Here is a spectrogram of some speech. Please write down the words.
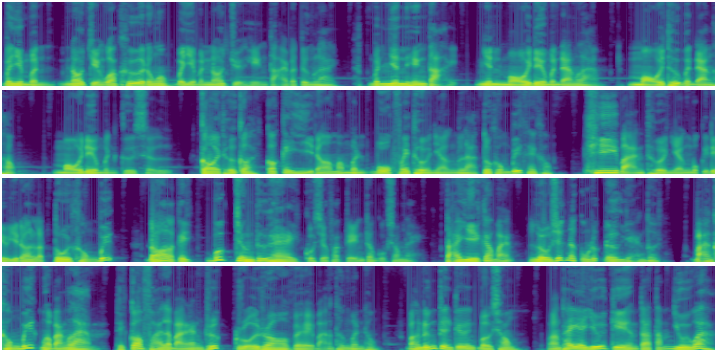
Bây giờ mình nói chuyện quá khứ rồi đúng không? Bây giờ mình nói chuyện hiện tại và tương lai. Mình nhìn hiện tại nhìn mọi điều mình đang làm mọi thứ mình đang học mọi điều mình cư xử, coi thử coi có cái gì đó mà mình buộc phải thừa nhận là tôi không biết hay không. Khi bạn thừa nhận một cái điều gì đó là tôi không biết, đó là cái bước chân thứ hai của sự phát triển trong cuộc sống này. Tại vì các bạn, logic nó cũng rất đơn giản thôi. Bạn không biết mà bạn làm, thì có phải là bạn đang rất rủi ro về bản thân mình không? Bạn đứng trên cái bờ sông, bạn thấy ở dưới kia người ta tắm vui quá,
